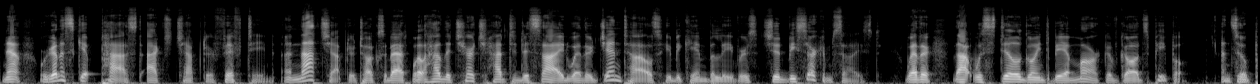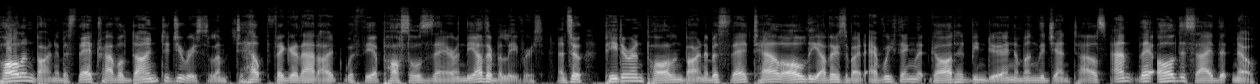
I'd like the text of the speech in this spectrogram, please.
Now, we're going to skip past Acts chapter 15, and that chapter talks about, well, how the church had to decide whether Gentiles who became believers should be circumcised, whether that was still going to be a mark of God's people. And so Paul and Barnabas, they travelled down to Jerusalem to help figure that out with the apostles there and the other believers. And so Peter and Paul and Barnabas, they tell all the others about everything that God had been doing among the Gentiles, and they all decide that no,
